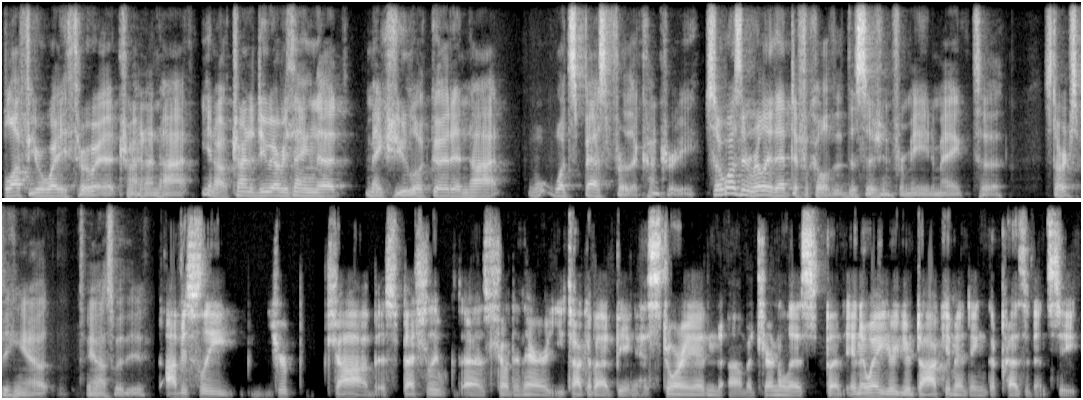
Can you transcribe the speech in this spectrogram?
bluff your way through it, trying to not, you know, trying to do everything that makes you look good and not w- what's best for the country. So it wasn't really that difficult a decision for me to make to start speaking out, to be honest with you. Obviously, your job, especially as shown in there, you talk about being a historian, um, a journalist, but in a way, you're, you're documenting the presidency.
